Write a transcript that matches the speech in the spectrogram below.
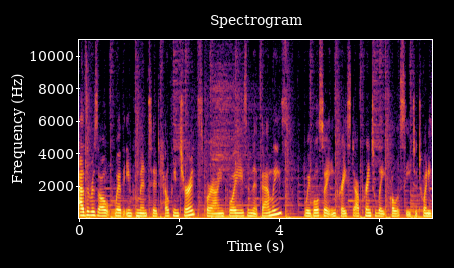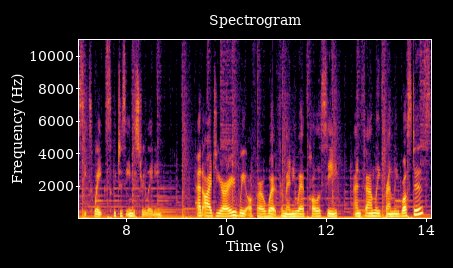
As a result, we've implemented health insurance for our employees and their families. We've also increased our parental leave policy to 26 weeks, which is industry leading. At IGO, we offer a work from anywhere policy and family friendly rosters.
